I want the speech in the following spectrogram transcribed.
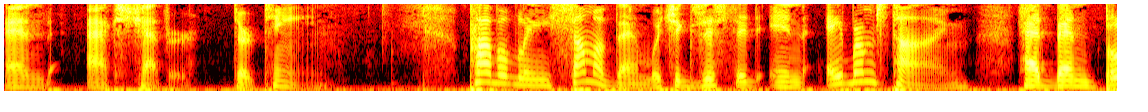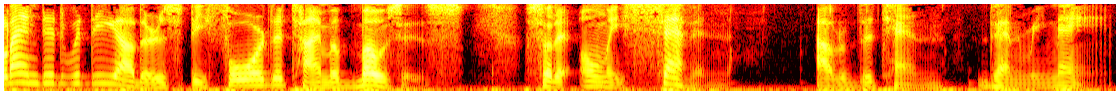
and Acts chapter 13. Probably some of them which existed in Abram's time had been blended with the others before the time of Moses, so that only seven out of the ten then remained.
